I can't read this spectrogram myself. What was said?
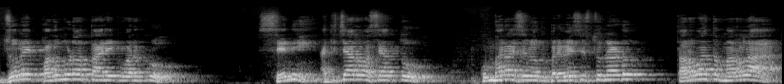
జూలై పదమూడవ తారీఖు వరకు శని అతిచారవశాత్తు కుంభరాశిలోకి ప్రవేశిస్తున్నాడు. తర్వాత మరలా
